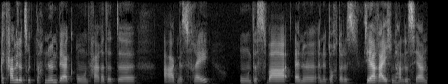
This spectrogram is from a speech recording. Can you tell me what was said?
er kam wieder zurück nach Nürnberg und heiratete Agnes Frey. Und das war eine, eine Tochter des sehr reichen Handelsherrn.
